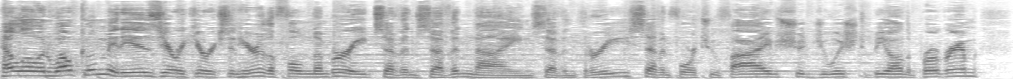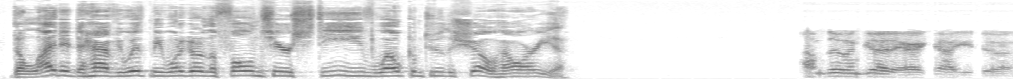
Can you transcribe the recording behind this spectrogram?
Hello and welcome. It is Erick Erickson here. The phone number 877-973-7425 should you wish to be on the program. Delighted to have you with me. Want to go to the phones here. Steve, welcome to the show. How are you? I'm doing good, Erick. How are you doing?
